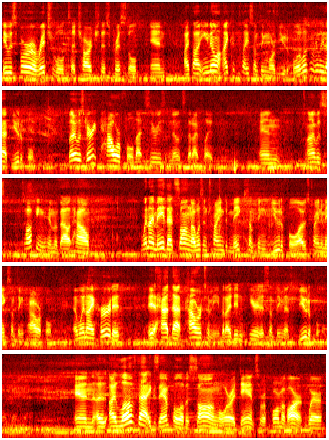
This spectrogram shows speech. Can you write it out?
it was for a ritual to charge this crystal. And I thought, you know, I could play something more beautiful. It wasn't really that beautiful, but it was very powerful, that series of notes that I played. And I was talking to him about how when I made that song, I wasn't trying to make something beautiful, I was trying to make something powerful. And when I heard it, it had that power to me, but I didn't hear it as something that's beautiful. And uh, I love that example of a song or a dance or a form of art where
